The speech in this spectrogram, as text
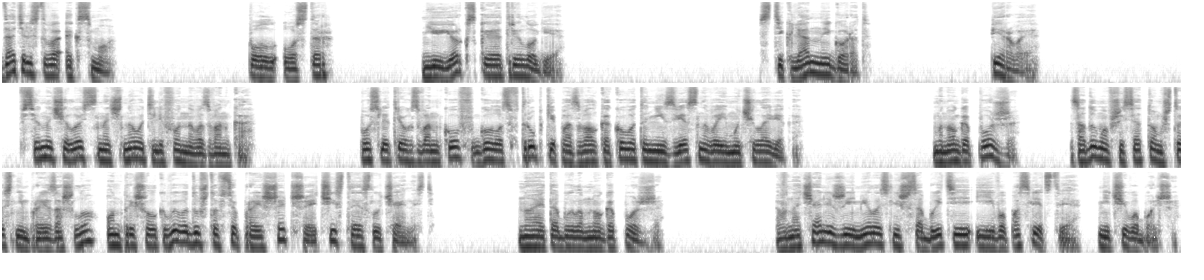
Издательство «Эксмо». Пол Остер. Нью-Йоркская трилогия. Стеклянный город. Первое. Все началось с ночного телефонного звонка. После трех звонков голос в трубке позвал какого-то неизвестного ему человека. Много позже, задумавшись о том, что с ним произошло, он пришел к выводу, что все происшедшее — чистая случайность. Но это было много позже. Вначале же имелось лишь событие и его последствия, ничего больше.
